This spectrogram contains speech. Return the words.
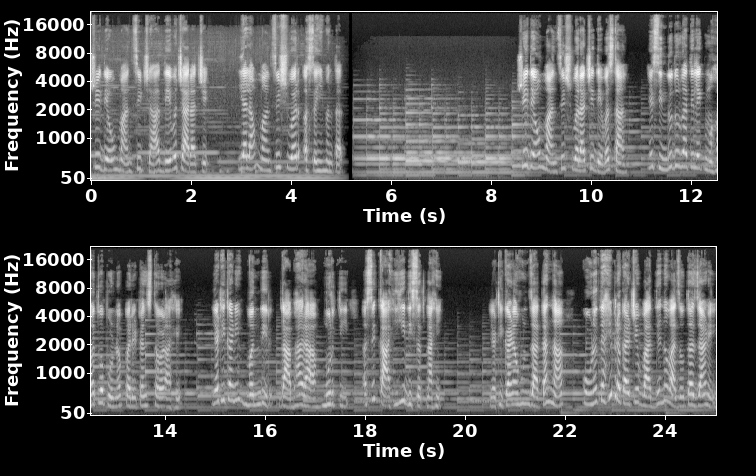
श्री देव मानसीच्या देवचाराचे. याला मानसीश्वर असेही म्हणतात. श्री देव मानसीश्वराचे देवस्थान हे सिंधुदुर्गातील एक महत्त्वपूर्ण पर्यटन स्थळ आहे. या ठिकाणी मंदिर गाभारा मूर्ती असे काहीही दिसत नाही. या ठिकाणाहून जाताना कोणत्याही प्रकारचे वाद्य न वाजवता जाणे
